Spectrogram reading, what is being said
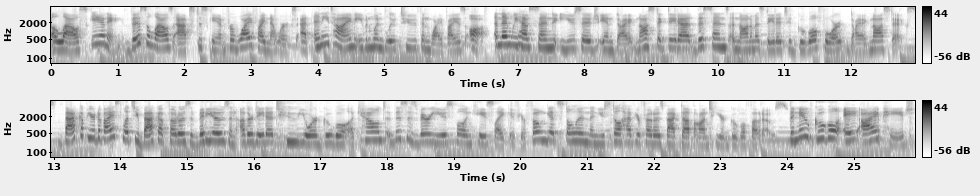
Allow scanning. This allows apps to scan for Wi-Fi networks at any time, even when Bluetooth and Wi-Fi is off. And then we have send usage and diagnostic data. This sends anonymous data to Google for diagnostics. Backup your device lets you back up photos and videos and other data to your Google account. This is very useful in case like if your phone gets stolen, then you still have your photos backed up onto your Google Photos. The new Google AI page,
